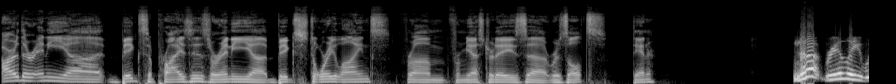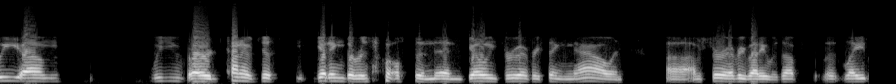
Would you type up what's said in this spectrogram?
Are there any uh, big surprises or any uh, big storylines from from yesterday's uh, results, Danner? Not really. We um, we are kind of just getting the results and, going through everything now, and uh, I'm sure everybody was up late,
